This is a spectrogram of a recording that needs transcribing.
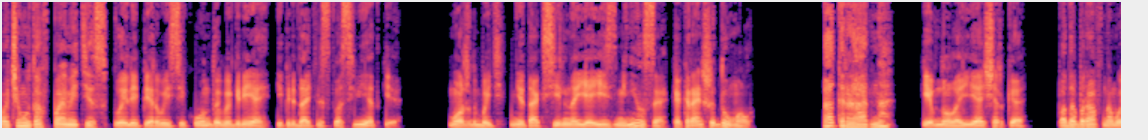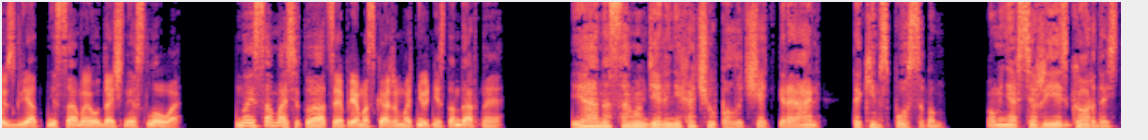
Почему-то в памяти всплыли первые секунды в игре и предательство Светки. Может быть, не так сильно я и изменился, как раньше думал. «Отрадно», — кивнула ящерка, подобрав, на мой взгляд, не самое удачное слово. Но и сама ситуация, прямо скажем, отнюдь нестандартная. «Я на самом деле не хочу получать Грааль таким способом. У меня все же есть гордость.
